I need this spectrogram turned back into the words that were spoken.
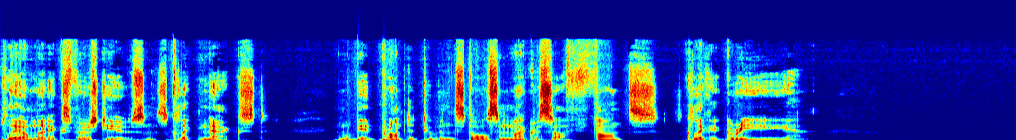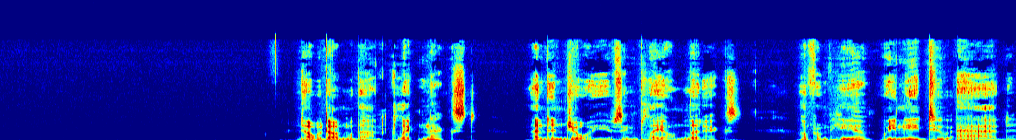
Play on Linux first use. Let's click Next. And we'll be prompted to install some Microsoft fonts. Let's click Agree. Now we're done with that, click Next, and enjoy using Play on Linux. Now from here, we need to add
